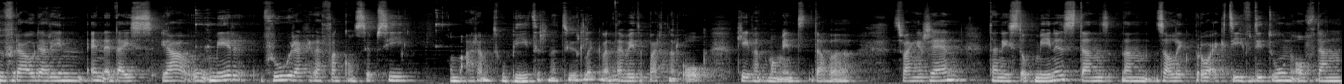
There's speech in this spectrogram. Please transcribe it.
de vrouw daarin, en dat is ja, hoe meer vroeger dat je dat van conceptie omarmt, hoe beter natuurlijk. Want dan weet de partner ook, oké, van het moment dat we zwanger zijn, dan is het ook menens, dan, dan zal ik proactief dit doen of dan,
